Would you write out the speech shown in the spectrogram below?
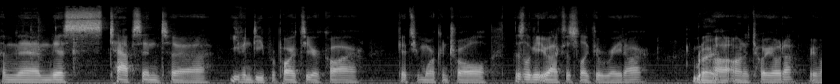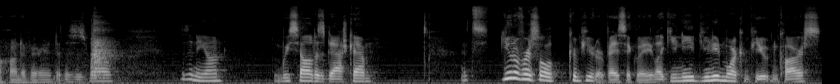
and then this taps into even deeper parts of your car, gets you more control. This will get you access to like the radar Right. uh, on a Toyota. We have a Honda variant of this as well. This is an EON. We sell it as a dash cam. It's universal computer basically. Like you need you need more compute in cars.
